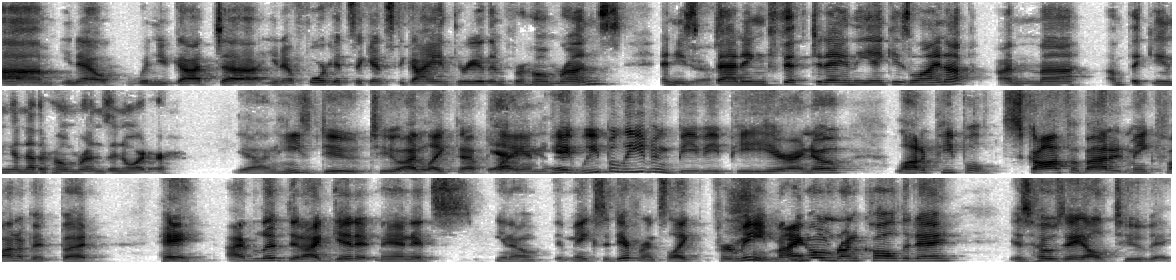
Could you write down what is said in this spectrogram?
um, you know when you got uh, you know four hits against a guy and three of them for home runs, and he's yes. batting fifth today in the Yankees lineup. I'm uh, I'm thinking another home runs in order. Yeah, and he's due too. I like that play. Yeah. And hey, we believe in BVP here. I know a lot of people scoff about it, make fun of it, but hey, I've lived it. I get it, man. It's, you know, it makes a difference. Like for me, my home run call today is Jose Altuve.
